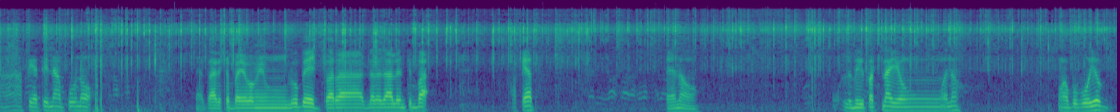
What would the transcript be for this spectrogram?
Ah, akitin na ang puno. Natali sa baywang yung lubid para daladala ng timba. Akyat. Ayan o. Lumipat na yung ano, mga bubuyog.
